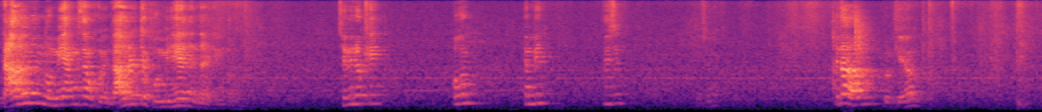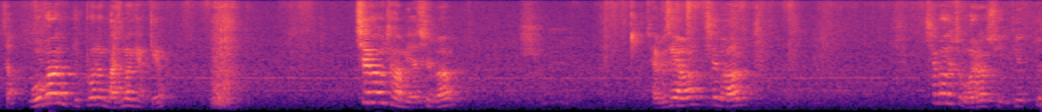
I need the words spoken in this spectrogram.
나누는 놈이 항상 고민, 나눌 때 고민해야 된다 이런. 재민 오케이? 혹은? 현민? 그죠? 그죠? 그 다음 볼게요. 자, 5번, 6번은 마지막에 할게요. 7번부터 갑니다. 7번. 잘 보세요. 7번. 7번은 좀 어려울 수 있겠다.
